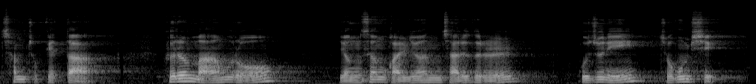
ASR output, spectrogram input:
참 좋겠다. 그런 마음으로 영성 관련 자료들을 꾸준히 조금씩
